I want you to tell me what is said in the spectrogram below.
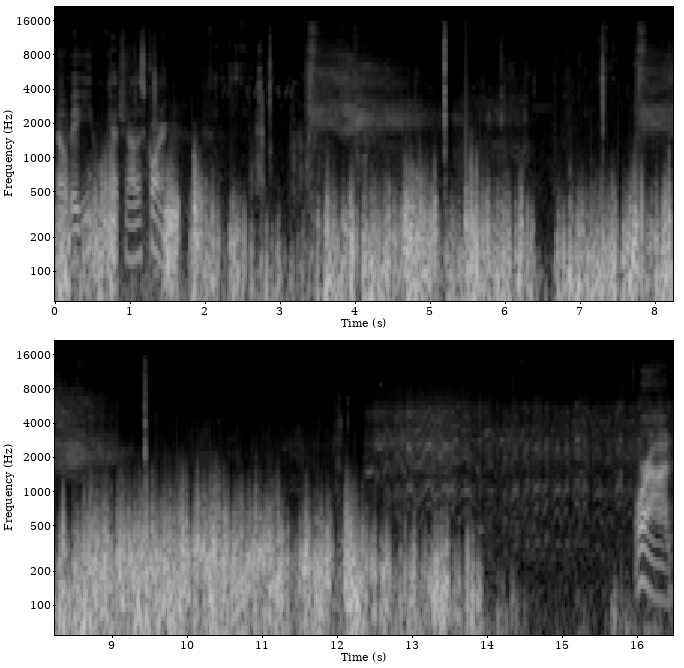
No biggie. We'll catch out of this corner. We're on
